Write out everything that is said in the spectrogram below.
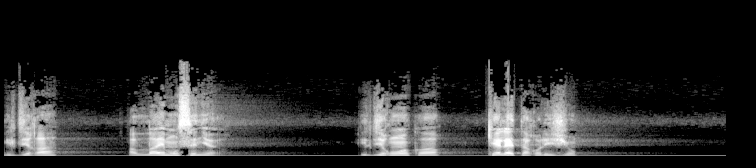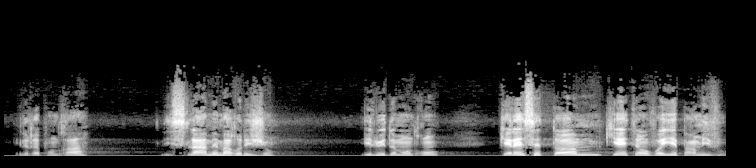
Il dira, Allah est mon Seigneur. Ils diront encore, Quelle est ta religion? Il répondra, L'islam est ma religion. Ils lui demanderont, Quel est cet homme qui a été envoyé parmi vous?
